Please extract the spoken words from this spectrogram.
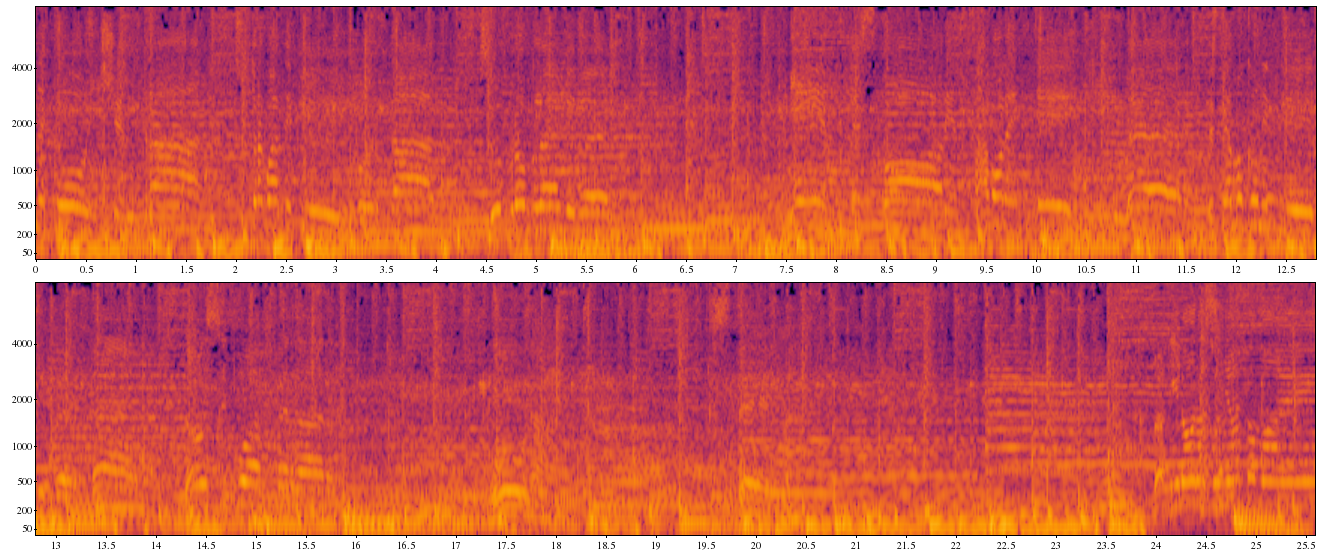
Bene concentrati su traguardi più importanti, su problemi veri. Niente storie, favole e chimere, restiamo con i piedi per terra, non si può afferrare una stella. Ma chi non ha sognato mai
